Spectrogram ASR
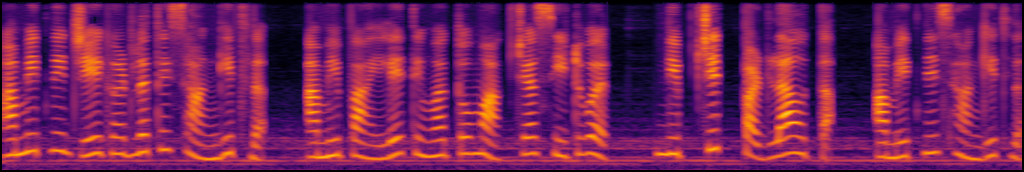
अमितने जे घडलं ते सांगितलं. आम्ही पाहिले तेव्हा तो मागच्या सीटवर निश्चित पडला होता. अमितने सांगितलं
